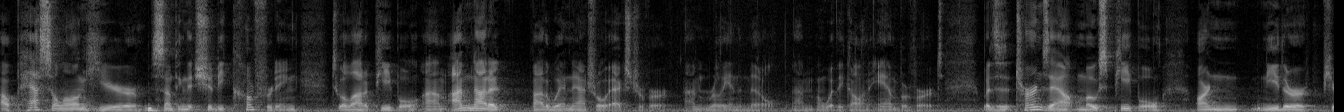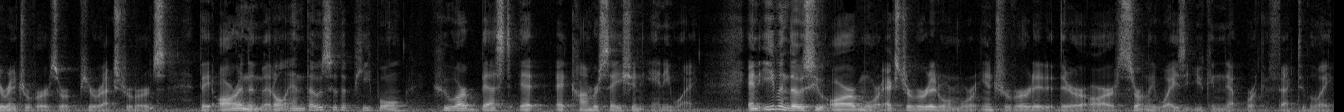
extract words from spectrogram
I'll pass along here something that should be comforting to a lot of people. Um, I'm not a, by the way, a natural extrovert. I'm really in the middle. I'm what they call an ambivert. But as it turns out, most people are n- neither pure introverts or pure extroverts. They are in the middle, and those are the people who are best at, at conversation anyway. And even those who are more extroverted or more introverted, there are certainly ways that you can network effectively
